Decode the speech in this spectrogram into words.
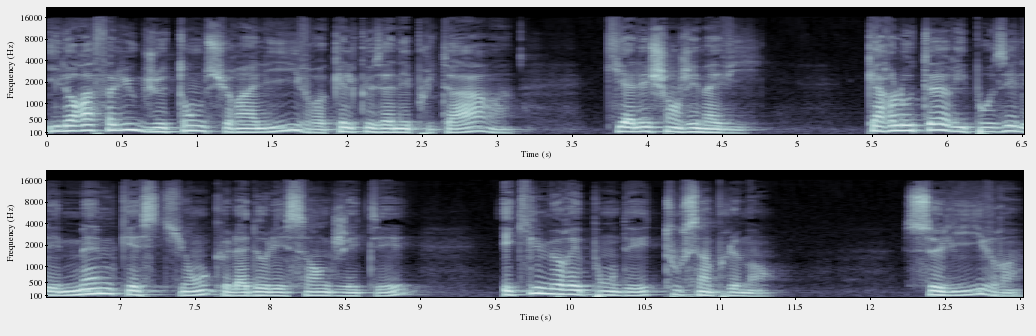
il aura fallu que je tombe sur un livre quelques années plus tard, qui allait changer ma vie, car l'auteur y posait les mêmes questions que l'adolescent que j'étais, et qu'il me répondait tout simplement. Ce livre,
